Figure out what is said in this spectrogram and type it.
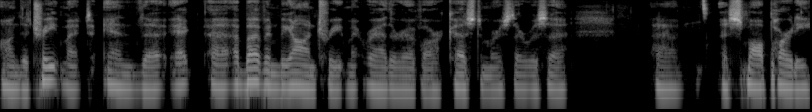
on the treatment and the uh, above and beyond treatment, rather, of our customers. There was a uh, a small party,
